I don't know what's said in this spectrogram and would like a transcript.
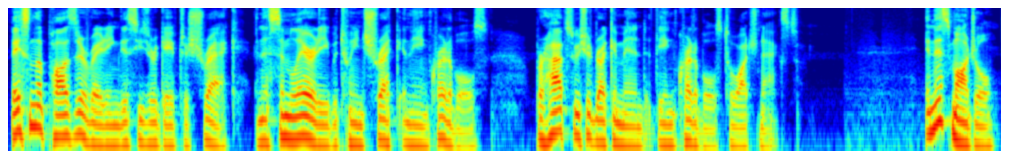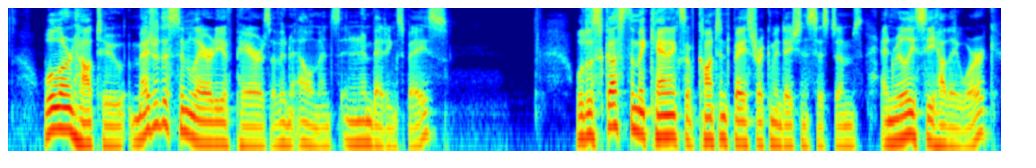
Based on the positive rating this user gave to Shrek and the similarity between Shrek and The Incredibles, perhaps we should recommend The Incredibles to watch next. In this module, we'll learn how to measure the similarity of pairs of elements in an embedding space. We'll discuss the mechanics of content-based recommendation systems and really see how they work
